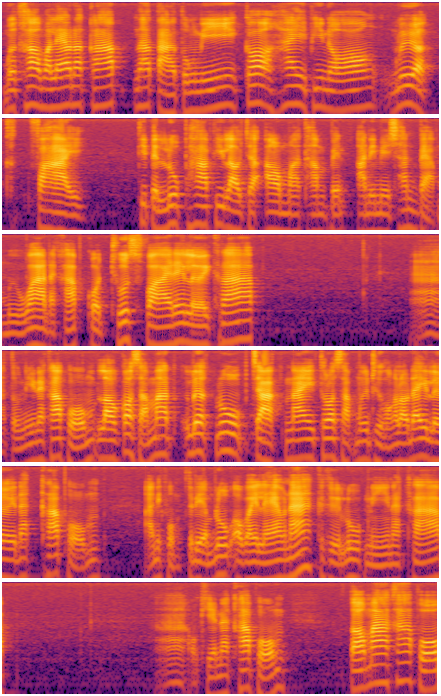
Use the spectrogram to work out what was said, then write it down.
เมื่อเข้ามาแล้วนะครับ หน้าต่างตรงนี้ก็ให้พี่น้องเลือกไฟล์ที่เป็นรูปภาพที่เราจะเอามาทำเป็นแอนิเมชันแบบมือวาดนะครับ กด choose file ได้เลยครับอ่าตรงนี้นะครับผมเราก็สามารถเลือกรูปจากในโทรศัพท์มือถือของเราได้เลยนะครับผม อันนี้ผมเตรียมรูปเอาไว้แล้วนะ ก็คือรูปนี้นะครับอ่าโอเคนะครับผม ต่อมาครับผม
